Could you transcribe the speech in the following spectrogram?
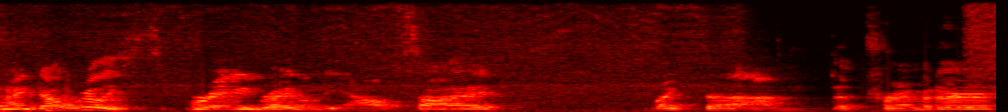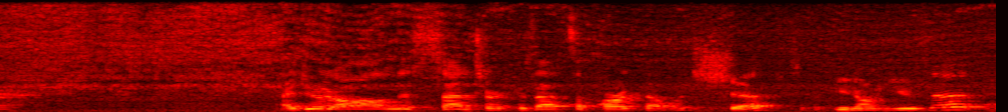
And I don't really spray right on the outside, like the, um, the perimeter. I do it all in the center because that's the part that would shift if you don't use it.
